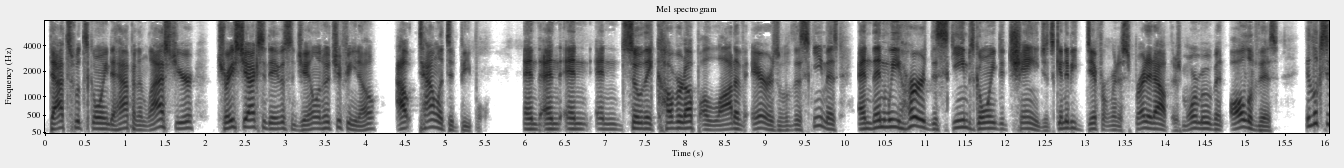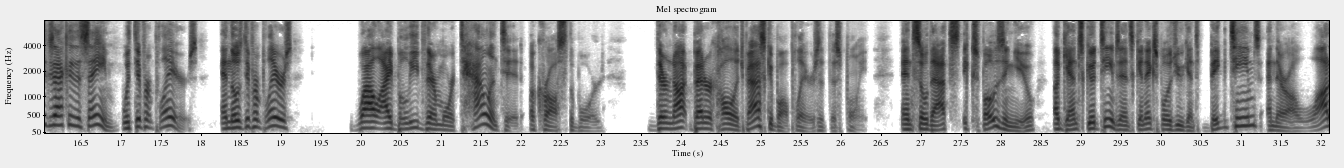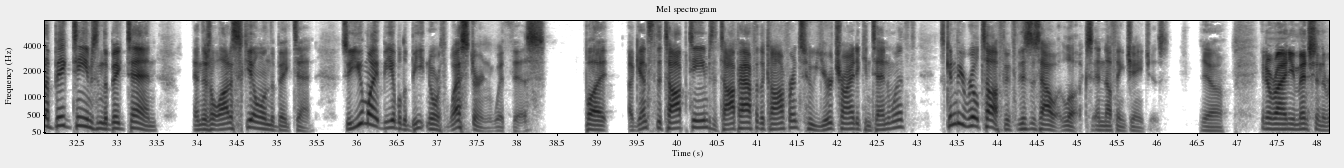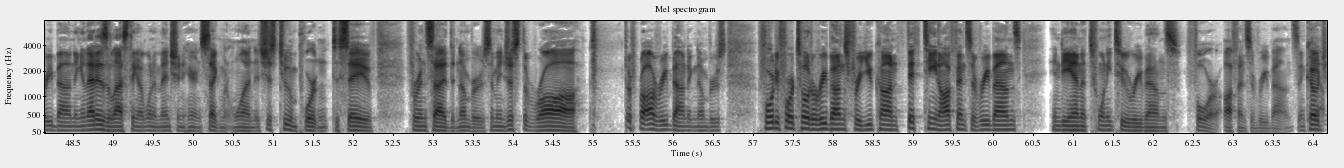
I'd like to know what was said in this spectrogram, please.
that's what's going to happen. And last year, Trayce Jackson Davis and Jalen Hood out talented people. And and and and so they covered up a lot of errors with the scheme is. And then we heard the scheme's going to change. It's going to be different. We're going to spread it out. There's more movement. All of this. It looks exactly the same with different players. And those different players while I believe they're more talented across the board, they're not better college basketball players at this point. And so that's exposing you against good teams and it's going to expose you against big teams. And there are a lot of big teams in the Big Ten and there's a lot of skill in the Big Ten. So you might be able to beat Northwestern with this, but against the top teams, the top half of the conference who you're trying to contend with, it's going to be real tough if this is how it looks and nothing changes. Yeah. You know, Ryan, you mentioned the rebounding, and that is the last thing I want to mention here in segment one. It's just too important to save for inside the numbers. I mean, just the raw the raw rebounding numbers 44 total rebounds for UConn, 15 offensive rebounds. Indiana, 22 rebounds, four offensive rebounds. And coach,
